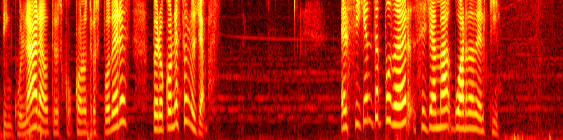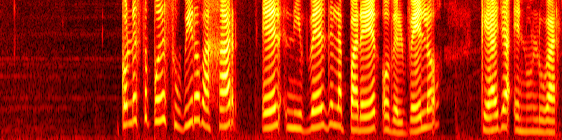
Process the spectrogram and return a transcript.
vincular a otros, con otros poderes, pero con esto los llamas. El siguiente poder se llama guarda del ki. Con esto puedes subir o bajar el nivel de la pared o del velo que haya en un lugar.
